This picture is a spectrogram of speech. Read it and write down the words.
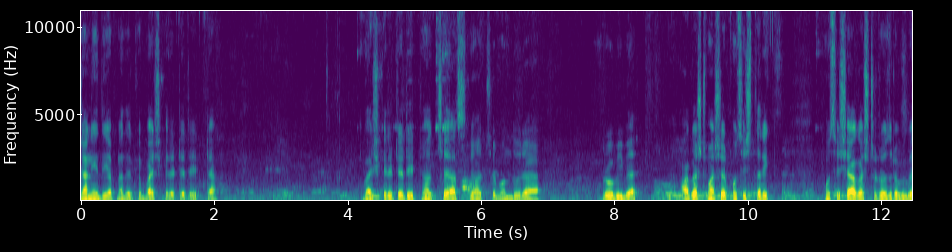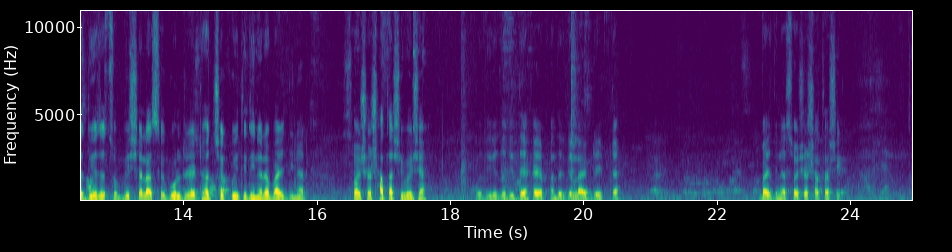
জানিয়ে দিই আপনাদেরকে বাইশ ক্যারেটের রেটটা বাইশ ক্যারেটের রেট হচ্ছে, আজকে হচ্ছে বন্ধুরা রবিবার, আগস্ট মাসের পঁচিশ তারিখ। পঁচিশে আগস্ট, রোজ রবিবার দুই হাজার চব্বিশ সাল। আজকে গোল্ড রেট হচ্ছে কুইতি দিনের বাইশ দিনের, ছয়শো সাতাশি পয়সা। ওদিকে যদি দেখায় আপনাদেরকে লাইভ রেটটা বাইশ দিনের ছয়শো সাতাশি। তো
